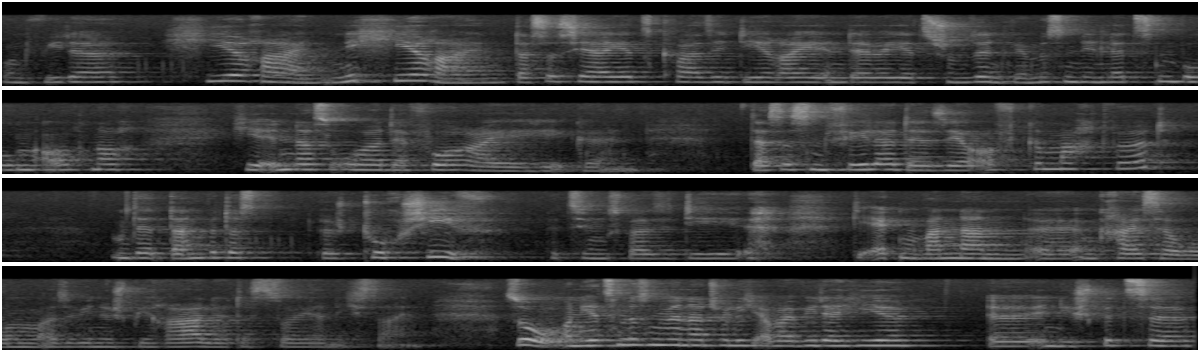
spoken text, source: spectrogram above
und wieder hier rein, nicht hier rein. Das ist ja jetzt quasi die Reihe, in der wir jetzt schon sind. Wir müssen den letzten Bogen auch noch hier in das Ohr der Vorreihe häkeln. Das ist ein Fehler, der sehr oft gemacht wird. Und dann wird das äh, Tuch schief, beziehungsweise die, die Ecken wandern äh, im Kreis herum, also wie eine Spirale. Das soll ja nicht sein. So, und jetzt müssen wir natürlich aber wieder hier äh, in die Spitze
